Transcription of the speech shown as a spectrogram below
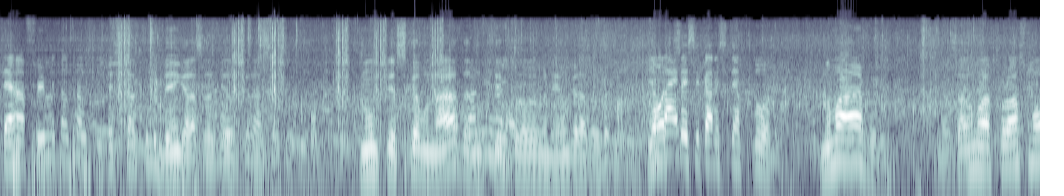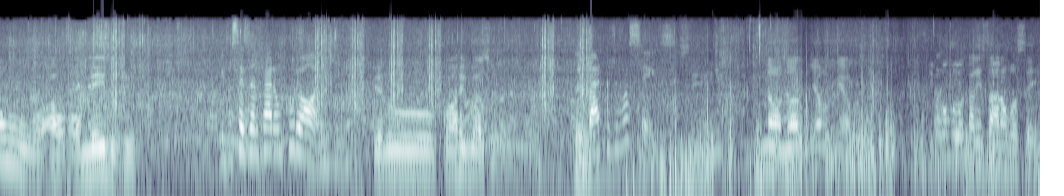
terra firme e tá tranquilo. Está tudo bem, graças a Deus, graças a Deus. Não pescamos nada, não teve problema nenhum, graças a Deus. E onde vocês ficaram esse tempo todo? Numa árvore. Nós estávamos próximo ao, ao, ao meio do rio, E vocês entraram por onde? Pelo córrego azul. No barco de vocês. Sim. Não, nós de aluguel. E como localizaram vocês?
